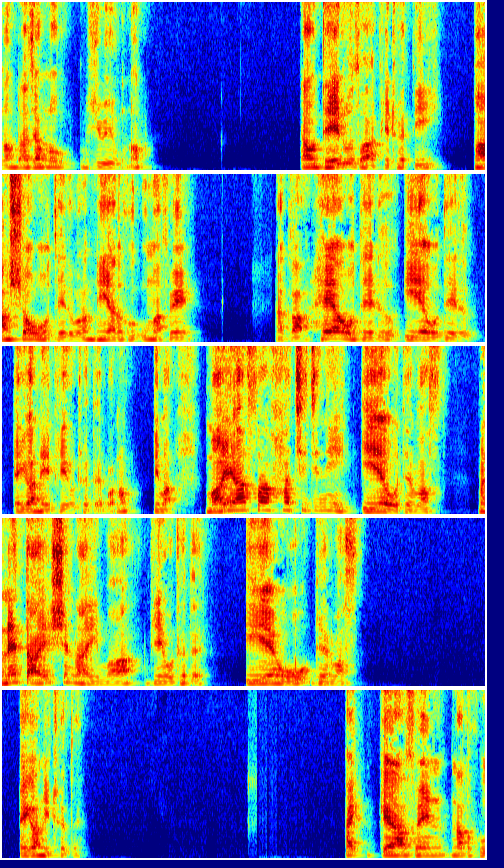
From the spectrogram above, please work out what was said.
เนาะဒါကြောင့်လို့မရွေးဘူးเนาะနောက် there လို့ဆိုတာဖြစ်ထွက်သည်ဘာရှော့ကို there လို့ပေါ့နော်နေရာတစ်ခုဥမာဆိုရင်နောက်က hair ကို there လို့ ear ကို there လို့အဲကနေအပြင်ကိုထွက်တယ်ပေါ့နော်ဒီမှာ my asa hachijini ear ကို there မှာ မနေ့တိုင်း8နာရီမှာအပြင်ကိုထွက်တယ်家を出ます映画にထွက်တယ်はいကဲဆိုရင်နောက်တစ်ခု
